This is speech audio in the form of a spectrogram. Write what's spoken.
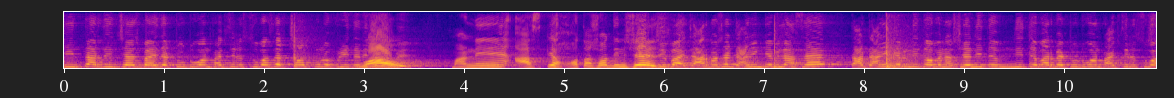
চিন্তার দিন শেষ ভাই যে টু টু ওয়ান ফাইভ সিটের সুপার সেট সম্পূর্ণ ফ্রিতে দিতে হবে। মানে আজকে হতাশার দিন শেষ। জি ভাই যার পাশে ডাইনিং টেবিল আছে তার ডাইনিং টেবিল নিতে হবে না। সে নিতে নিতে পারবে টু টু ওয়ান ফাইভ সিটের সুপার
